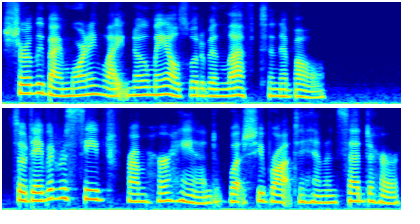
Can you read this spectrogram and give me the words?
surely by morning light no males would have been left to Nabal. So David received from her hand what she brought to him and said to her,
